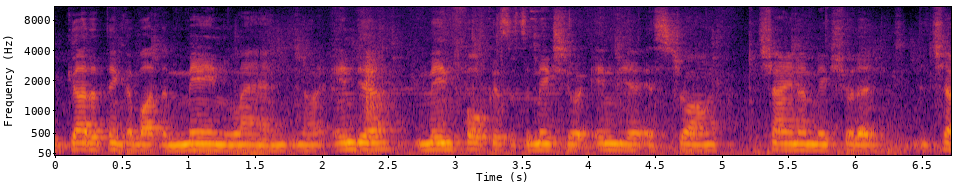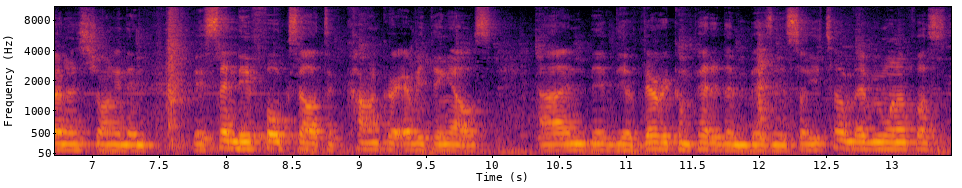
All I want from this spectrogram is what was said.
got to think about the mainland. You know, India main focus is to make sure India is strong. China make sure that China is strong, and then they send their folks out to conquer everything else. Uh, and they, they're very competitive in business. So you tell them, every one of us,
